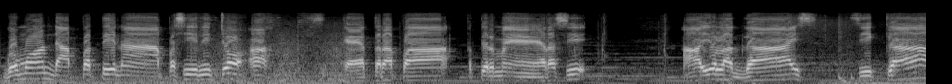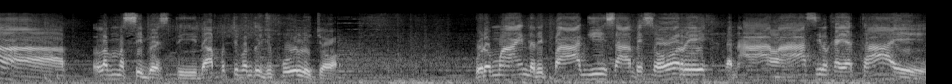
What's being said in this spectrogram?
Gue mau dapetin apa sih ini cok? Ah, scatter apa ketir merah sih? Ayolah guys. sikat lemes sih besti dapat cuma 70 cok udah main dari pagi sampai sore dan hasil kayak cair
